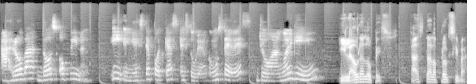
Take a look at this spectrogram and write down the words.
arroba dos opinan. Y en este podcast estuvieron con ustedes Joan Holguín y Laura López. Hasta la próxima.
